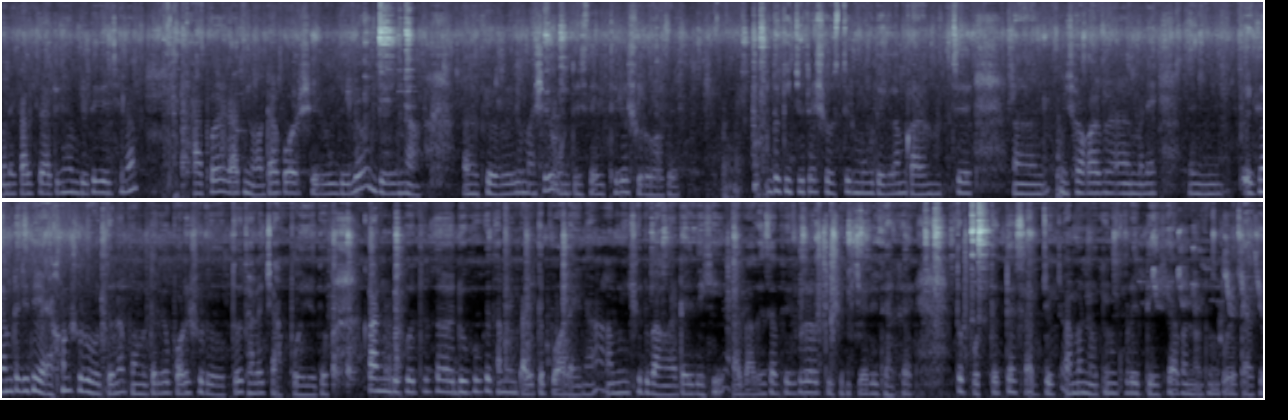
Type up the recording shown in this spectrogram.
মানে কালকে রাতে যখন বিয়েতে গেছিলাম, তারপরে রাত নটার পর শিডিউল দিল যে না ফেব্রুয়ারি মাসের উনত্রিশ তারিখ থেকে শুরু হবে। তো কিছুটা স্বস্তির মুখ দেখলাম, কারণ হচ্ছে সকাল মানে এক্সামটা যদি এখন শুরু হতো না, পনেরো তারিখের পরে শুরু হতো, তাহলে চাপ পড়ে যেত। কারণ ডুকুতে তো ডুকুকে তো আমি বাড়িতে পড়াই না। আমি শুধু বাংলাটাই দেখি, আর বাকি সাবজেক্টগুলো টিউশন টিচারই দেখায়। তো প্রত্যেকটা সাবজেক্ট আমার নতুন করে দেখে, আবার নতুন করে তাকে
